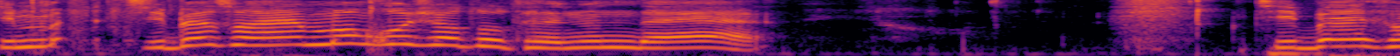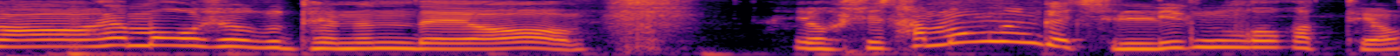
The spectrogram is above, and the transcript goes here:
집, 집에서 해 먹으셔도 되는데 집에서 해 먹으셔도 되는데요. 역시 사 먹는 게 진리인 것 같아요.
